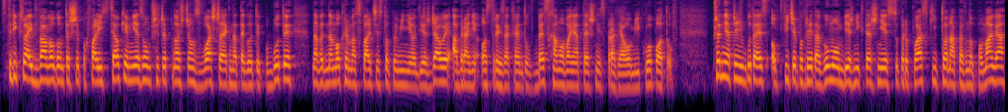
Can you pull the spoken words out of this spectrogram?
Streak Fly 2 mogą też się pochwalić całkiem niezłą przyczepnością, zwłaszcza jak na tego typu buty. Nawet na mokrym asfalcie stopy mi nie odjeżdżały, a branie ostrych zakrętów bez hamowania też nie sprawiało mi kłopotów. Przednia część buta jest obficie pokryta gumą, bieżnik też nie jest super płaski, to na pewno pomaga.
